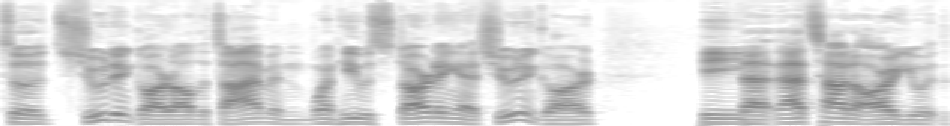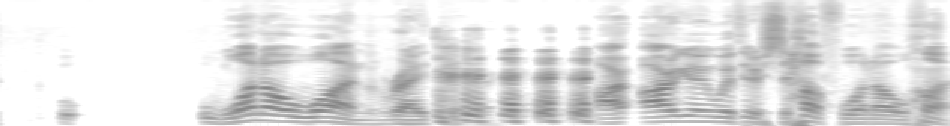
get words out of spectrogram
to shooting guard all the time. And when he was starting at shooting guard, he that, that's how to argue it. 101 right there. Ar- arguing with yourself 101.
